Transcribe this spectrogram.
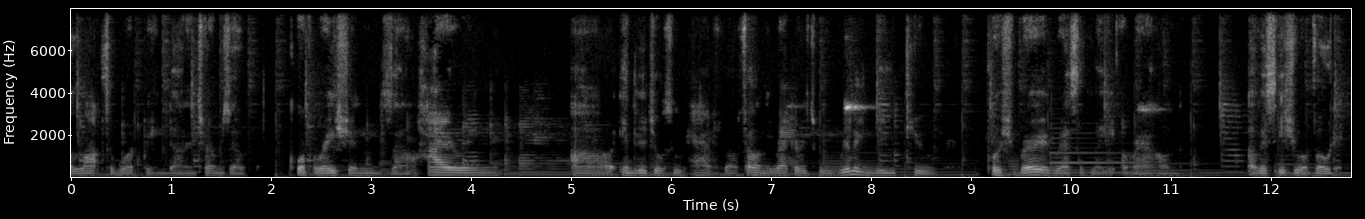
lots of work being done in terms of corporations uh, hiring uh, individuals who have felony records, we really need to push very aggressively around this issue of voting.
